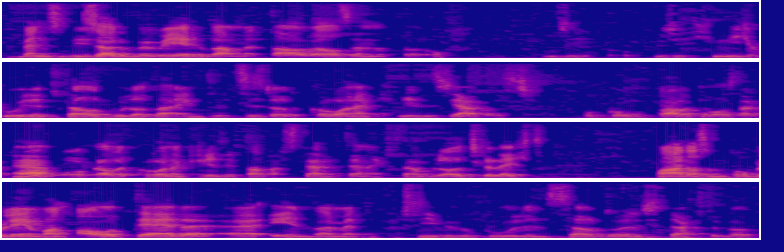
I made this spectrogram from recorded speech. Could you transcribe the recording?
mensen die zouden beweren dat mentaal welzijn of zich, zich niet goed in het vel voelen dat dat enkel iets is door de coronacrisis, ja, dat is volkomen fout. Dat was daarvoor Ja. ook al. De coronacrisis heeft dat versterkt en extra blootgelegd. Maar dat is een probleem van alle tijden. Eh, eenzaam met depressieve gevoelens, zelfdodingsgedachten. Dat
